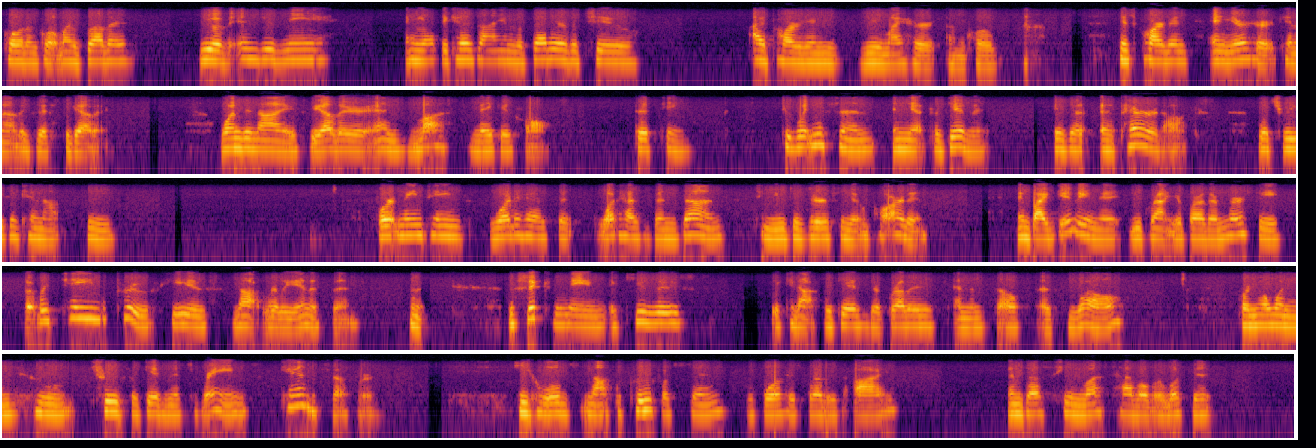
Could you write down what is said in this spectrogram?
quote unquote, my brother, you have injured me, and yet because I am the better of the two, I pardon you my hurt, unquote. His pardon and your hurt cannot exist together. One denies the other and must make it false. 15. To witness sin and yet forgive it is a, a paradox which reason cannot see. For it maintains what has been, what has been done to you deserves no pardon. And by giving it, you grant your brother mercy, but retain the proof he is not really innocent. Hmm. The sixth name accusers they cannot forgive their brothers and themselves as well. For no one in whom true forgiveness reigns can suffer. He holds not the proof of sin before his brother's eyes, and thus he must have overlooked it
